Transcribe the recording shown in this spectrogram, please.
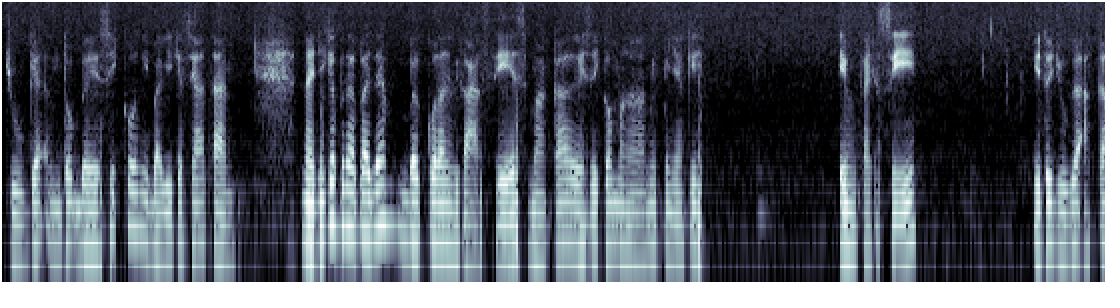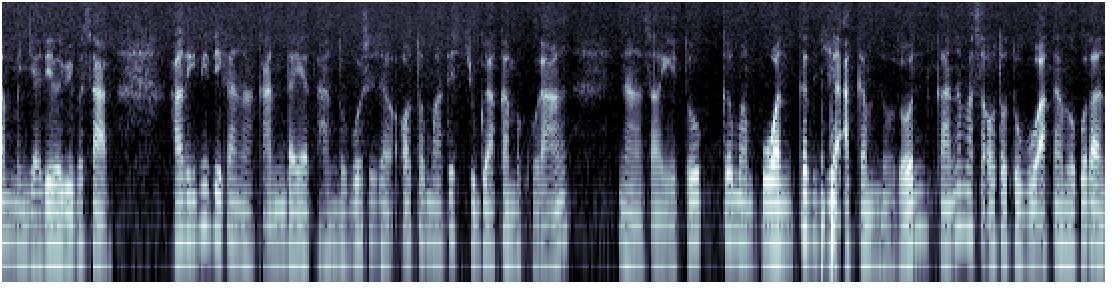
juga untuk berisiko nih bagi kesehatan. Nah, jika berat badan berkurang drastis, maka risiko mengalami penyakit infeksi itu juga akan menjadi lebih besar. Hal ini dikarenakan daya tahan tubuh secara otomatis juga akan berkurang Nah, selain itu kemampuan kerja akan menurun karena masa otot tubuh akan berkurang.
